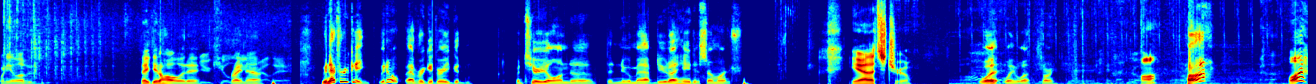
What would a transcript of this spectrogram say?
2011. Make it a holiday right now. We never get, we don't ever get very good material on the the new map, dude. I hate it so much. Yeah, that's true. What? Wait, what? Sorry. Huh? Huh? What?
